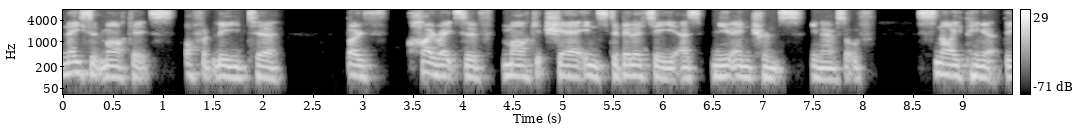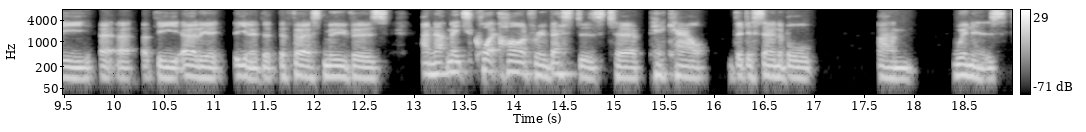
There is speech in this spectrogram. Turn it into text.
nascent markets often lead to both high rates of market share instability as new entrants, you know, sort of sniping at the uh, uh, at the earlier, you know, the, the first movers, and that makes it quite hard for investors to pick out the discernible um, winners.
